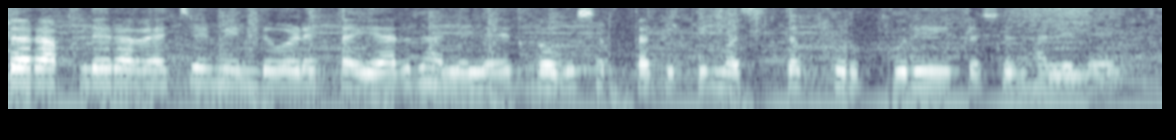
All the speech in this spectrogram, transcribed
तर आपले रव्याचे मेंदूवडे तयार झालेले आहेत. बघू शकता किती मस्त कुरकुरी तसे झालेले आहेत.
